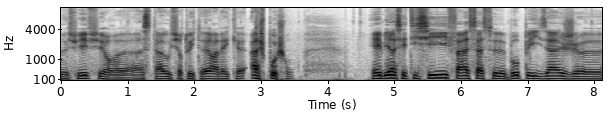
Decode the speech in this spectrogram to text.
me suivre sur euh, Insta ou sur Twitter avec euh, H Pochon. Eh bien, c'est ici, face à ce beau paysage euh,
